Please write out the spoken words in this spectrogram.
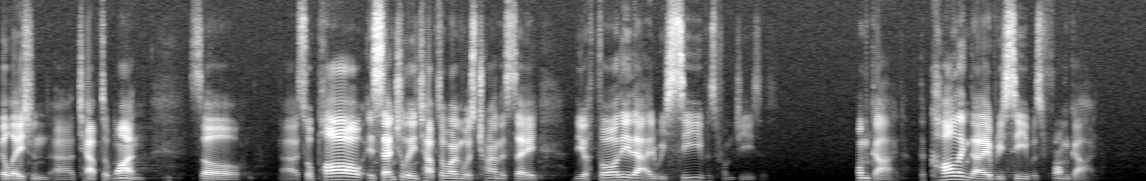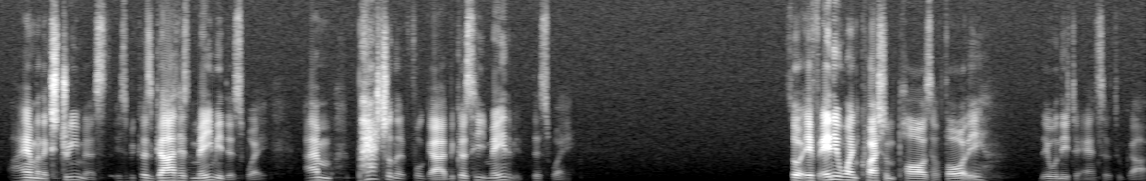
Galatians uh, chapter 1. So, uh, so Paul essentially in chapter 1 was trying to say the authority that I receive is from Jesus, from God. The calling that I receive is from God. I am an extremist is because God has made me this way. I'm passionate for God because He made me this way. So if anyone questions Paul's authority, they will need to answer to God.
